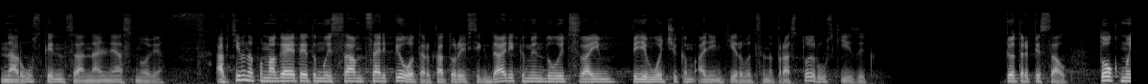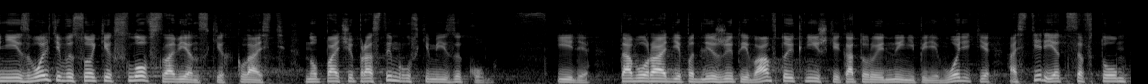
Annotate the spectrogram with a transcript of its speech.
на русской национальной основе – Активно помогает этому и сам царь Петр, который всегда рекомендует своим переводчикам ориентироваться на простой русский язык. Петр писал, «Токмо не извольте высоких слов славянских класть, но паче простым русским языком». Или «Того ради подлежит и вам в той книжке, которую ныне переводите, остереться в том,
